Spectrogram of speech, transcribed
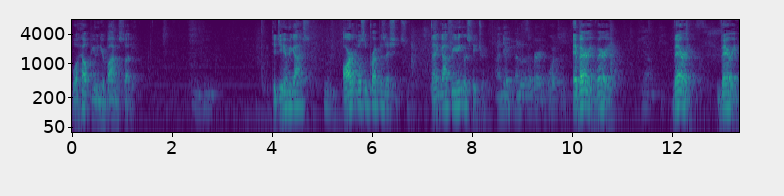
will help you in your Bible study. Did you hear me, guys? Mm-hmm. Articles and prepositions. Thank God for your English teacher. And, they- and those are very important. A very, very, very, very,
